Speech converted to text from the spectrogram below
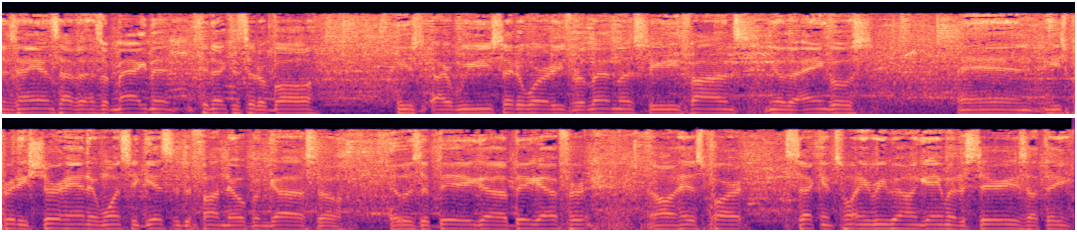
his hands have has a magnet connected to the ball. He's, we say the word, he's relentless. He finds, you know, the angles and he's pretty sure-handed once he gets it to find the open guy. So it was a big, uh, big effort on his part. Second 20 rebound game of the series. I think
